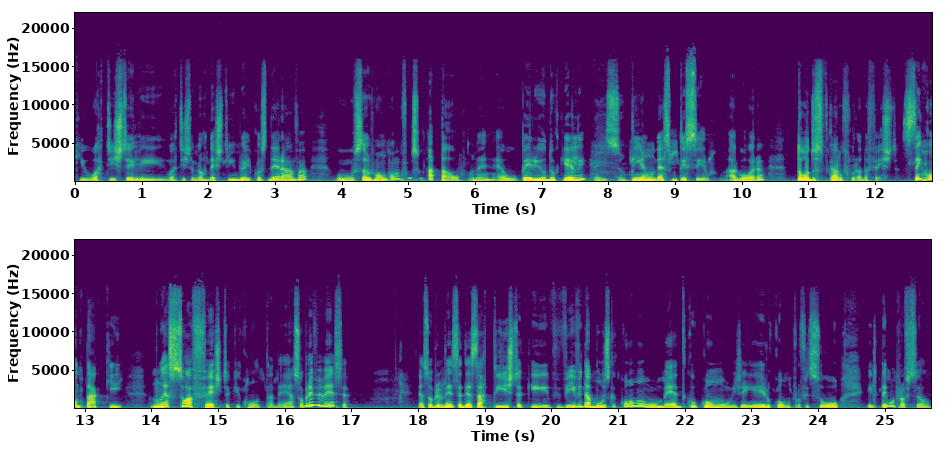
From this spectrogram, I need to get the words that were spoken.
que o artista ele o artista nordestino ele considerava o São João como fosse o Natal né? É o período que ele É tinha um décimo terceiro. Agora todos ficaram fora da festa. Sem contar que não é só a festa que conta né? É a sobrevivência. É a sobrevivência desse artista que vive da música como um médico como um engenheiro como um professor. Ele tem uma profissão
